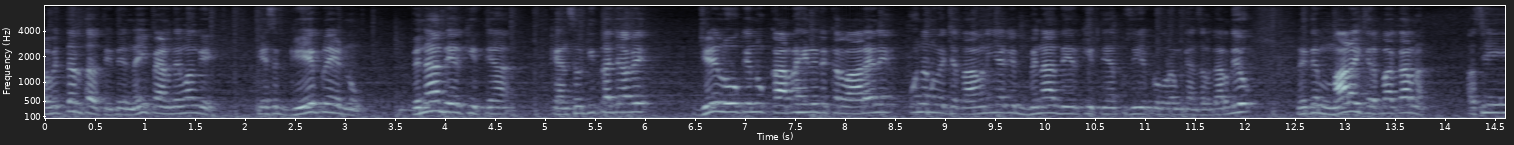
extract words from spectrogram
ਪਵਿੱਤਰ ਧਰਤੀ ਤੇ ਨਹੀਂ ਪੈਣ ਦੇਵਾਂਗੇ। ਇਸ ਗੇ ਪਰੇਡ ਨੂੰ ਬਿਨਾਂ ਦੇਰ ਕੀਤਿਆਂ ਕੈਨਸਲ ਕੀਤਾ ਜਾਵੇ। ਜਿਹੜੇ ਲੋਕ ਇਹਨੂੰ ਕਰ ਰਹੇ ਨੇ ਤੇ ਕਰਵਾ ਰਹੇ ਨੇ, ਉਹਨਾਂ ਨੂੰ ਇਹ ਚੇਤਾਵਨੀ ਹੈ ਕਿ ਬਿਨਾਂ ਦੇਰ ਕੀਤਿਆਂ ਤੁਸੀਂ ਇਹ ਪ੍ਰੋਗਰਾਮ ਕੈਨਸਲ ਕਰ ਦਿਓ। ਨਹੀਂ ਤੇ ਮਹਾਰਾਜ ਕਿਰਪਾ ਕਰਨ, ਅਸੀਂ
